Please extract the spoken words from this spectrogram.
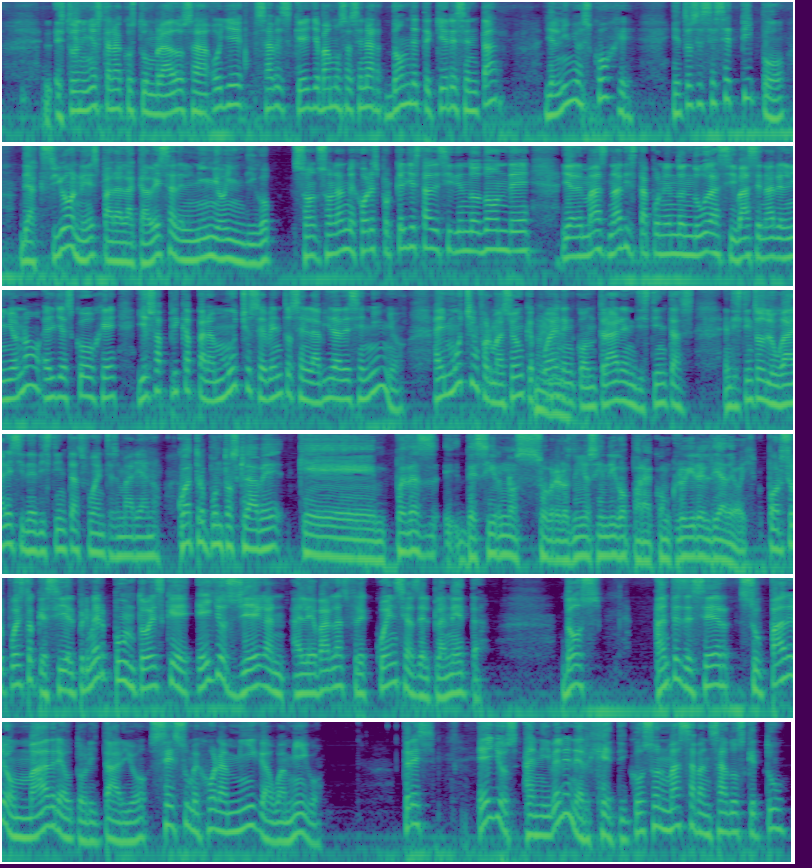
estos niños están acostumbrados a, oye, ¿sabes qué? Llevamos a cenar, ¿dónde te quieres sentar? Y el niño escoge. Y entonces ese tipo de acciones para la cabeza del niño índigo son, son las mejores porque él ya está decidiendo dónde y además nadie está poniendo en duda si va a cenar el niño. No, él ya escoge y eso aplica para muchos eventos en la vida de ese niño. Hay mucha información que pueden encontrar en, distintas, en distintos lugares y de distintas fuentes, Mariano. Cuatro puntos clave que puedas decirnos sobre los niños índigo para concluir el día de hoy. Por supuesto que sí. El primer punto es que ellos llegan a elevar las frecuencias del planeta. Dos, antes de ser su padre o madre autoritario, sé su mejor amiga o amigo. Tres, ellos a nivel energético son más avanzados que tú.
